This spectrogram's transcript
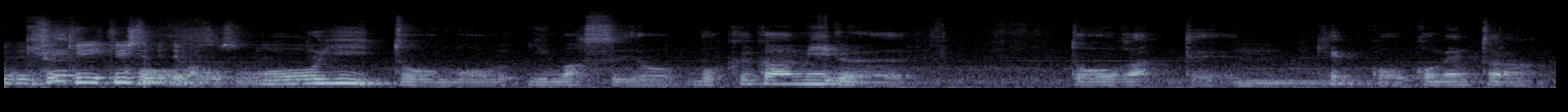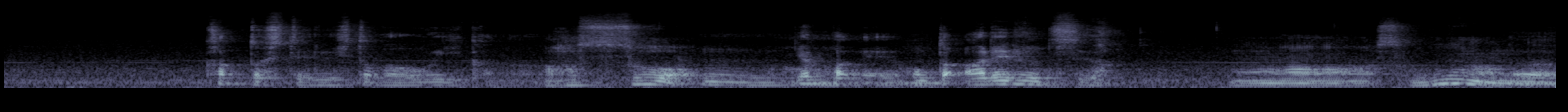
結構。え気気にして見てますそれ。多いと思いますよ。僕が見る動画ってうん。結構コメント欄カットしてる人が多いかな。あそう、うん。やっぱね本当荒れるんですよ。ああそうなんだ、う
